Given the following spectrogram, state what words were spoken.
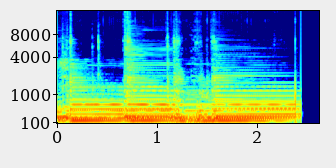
you.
